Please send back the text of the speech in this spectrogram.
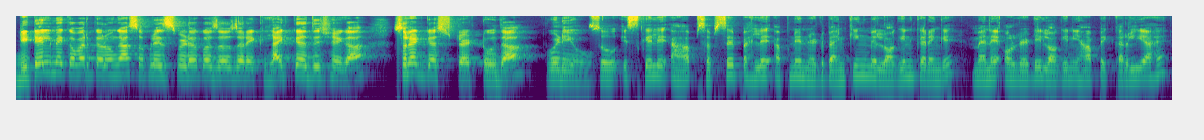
डिटेल में कवर करूँगा सो प्लीज़ इस वीडियो को ज़रूर ज़रूर एक लाइक कर दीजिएगा। So let get straight to the video so इसके लिए आप सबसे पहले अपने नेट बैंकिंग में लॉगिन करेंगे। मैंने ऑलरेडी लॉगिन यहाँ पे कर लिया है।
